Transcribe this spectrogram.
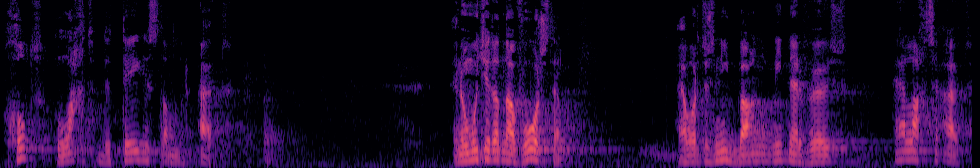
God lacht de tegenstander uit. En hoe moet je dat nou voorstellen? Hij wordt dus niet bang, niet nerveus. Hij lacht ze uit.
